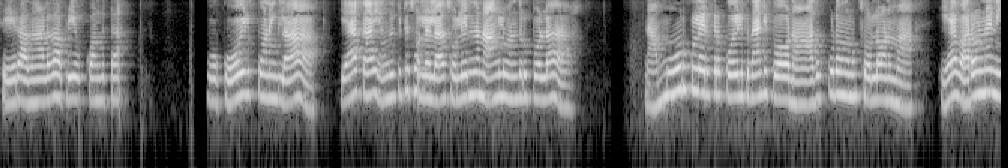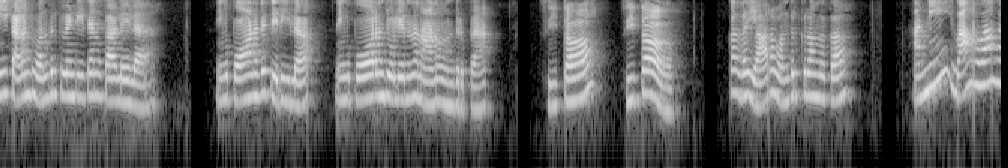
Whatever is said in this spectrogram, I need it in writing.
சரி அதனால தான் அப்படியே உட்காந்துட்டேன். ஓ கோயிலுக்கு போனீங்களா? ஏக்கா எங்ககிட்ட சொல்லல. சொல்லியிருந்தா நாங்களும் வந்திருப்போம்ல. நம்ம ஊருக்குள்ளே இருக்கிற கோயிலுக்கு தாண்டி போகணும். அது கூட உனக்கு சொல்லணுமா? ஏன் வரணும்னா நீ கலந்து வந்திருக்க வேண்டியதானே காலையில்? நீங்கள் போனதே தெரியல. நீங்கள் போகிறேன்னு சொல்லியிருந்தா நானும் வந்திருப்பேன். சீதா சீதா. அக்கா யாரும் வந்திருக்குறாங்கக்கா. அண்ணி வாங்க வாங்க.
